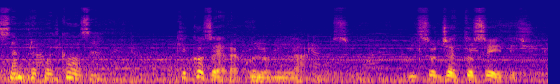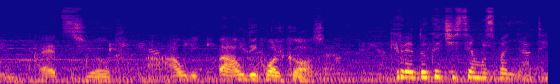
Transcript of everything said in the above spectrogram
Sempre qualcosa. Che cos'era quello nell'Animus? Il soggetto 16? Ezio? Audi, Audi qualcosa? Credo che ci siamo sbagliati.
